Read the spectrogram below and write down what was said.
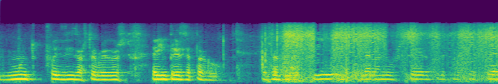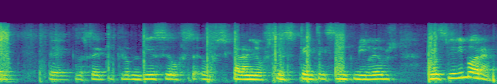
muito foi devido aos trabalhadores, a empresa pagou. Portanto, que chegaram-lhe a oferecer, por aquilo que eu sei, eh, que eu sei porque ele me disse, chegaram-lhe a oferecer 75 mil euros para ele se vir embora.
